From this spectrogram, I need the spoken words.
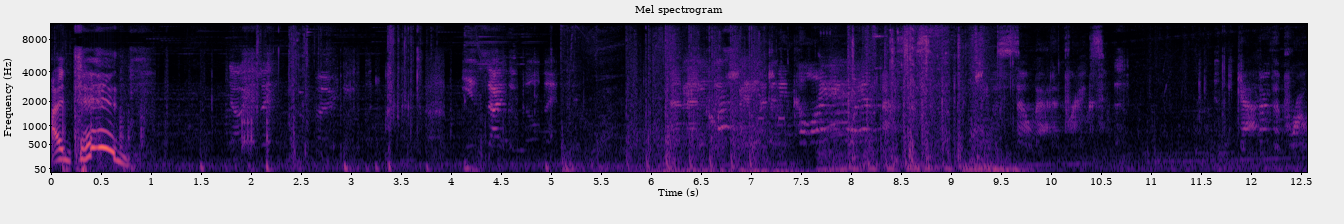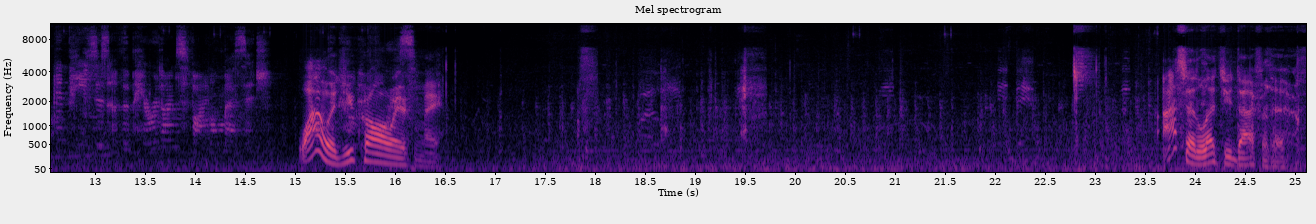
I did. Why would you crawl away from me? I said let you die for that.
